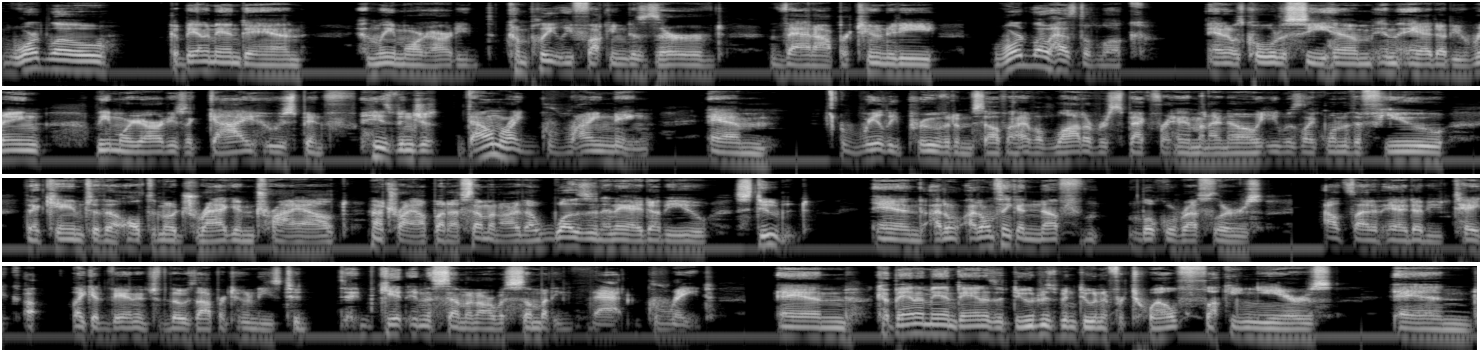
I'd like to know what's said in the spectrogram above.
Wardlow, Cabana Man Dan, and Lee Moriarty completely fucking deserved that opportunity. Wardlow has the look, and it was cool to see him in the AIW ring. Lee Moriarty is a guy who's been he's been just downright grinding and really proven himself. And I have a lot of respect for him, and I know he was like one of the few that came to the Ultimo Dragon tryout, not tryout, but a seminar that wasn't an AIW student. And I don't, I don't think enough local wrestlers outside of AIW take uh, like advantage of those opportunities to, get in a seminar with somebody that great. And Cabana Man Dan is a dude who's been doing it for 12 fucking years and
